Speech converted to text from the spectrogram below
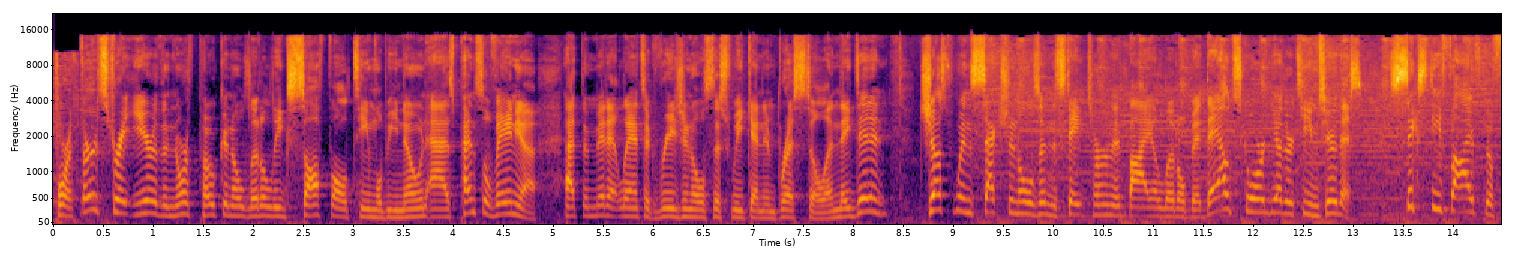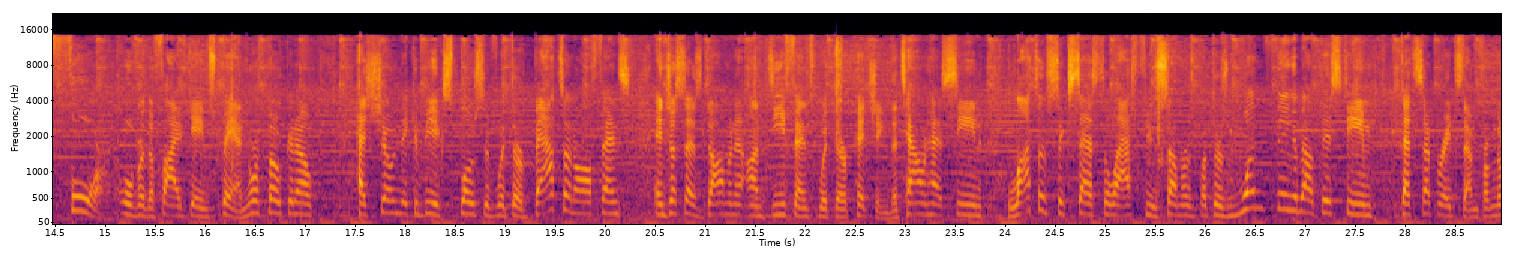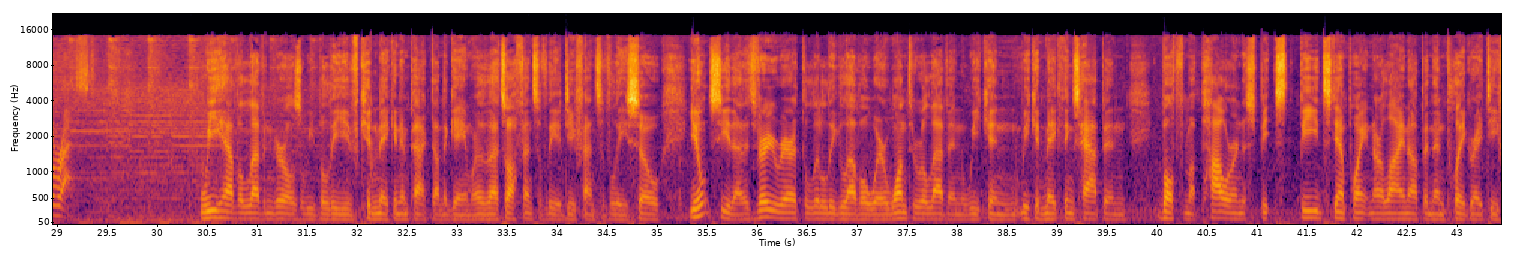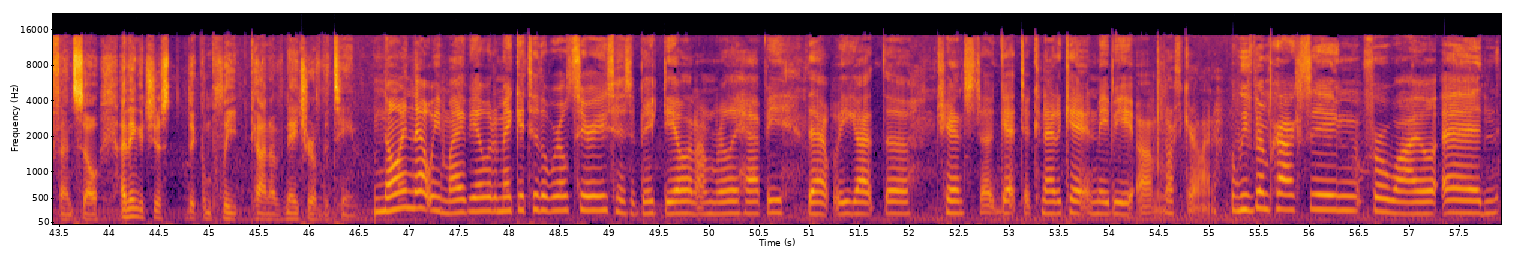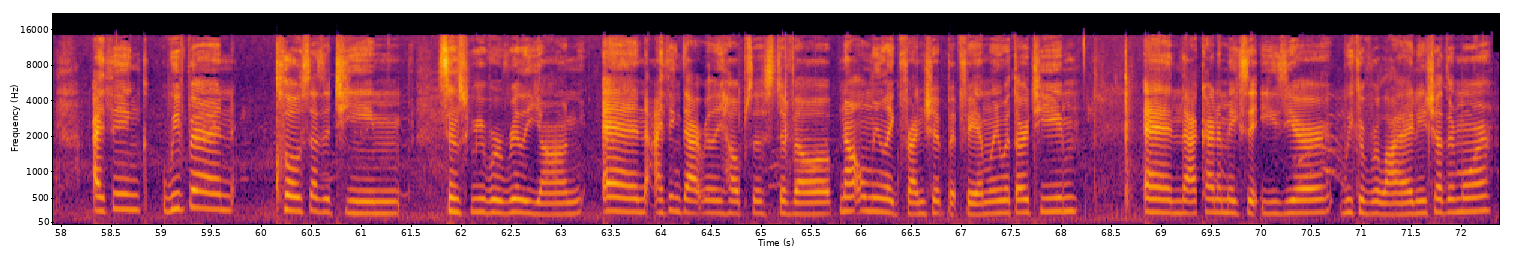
For a third straight year, the North Pocono Little League softball team will be known as Pennsylvania at the Mid-Atlantic Regionals this weekend in Bristol. And they didn't just win sectionals in the state tournament by a little bit. They outscored the other teams. Hear this, 65 to 4 over the five-game span. North Pocono has shown they can be explosive with their bats on offense and just as dominant on defense with their pitching. The town has seen lots of success the last few summers, but there's one thing about this team that separates them from the rest we have 11 girls we believe can make an impact on the game, whether that's offensively or defensively. So you don't see that. It's very rare at the little league level where 1 through 11 we can we can make things happen both from a power and a speed standpoint in our lineup and then play great defense. So I think it's just the complete kind of nature of the team. Knowing that we might be able to make it to the World Series is a big deal and I'm really happy that we got the chance to get to Connecticut and maybe um, North Carolina. We've been practicing for a while and I think we've been close as a team since we were really young and I think that really helps us develop not only like friendship but family with our team and that kind of makes it easier. We could rely on each other more.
